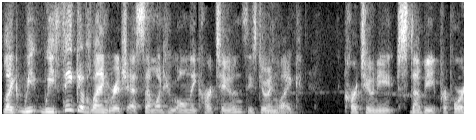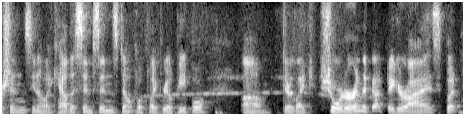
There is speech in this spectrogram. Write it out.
like we we think of Langridge as someone who only cartoons. He's doing like cartoony, stubby proportions. You know, like how the Simpsons don't look like real people. Um, they're like shorter and they've got bigger eyes. But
